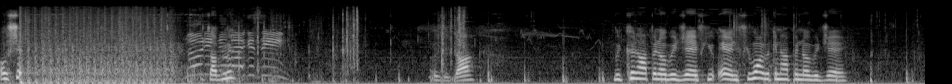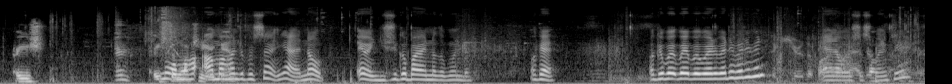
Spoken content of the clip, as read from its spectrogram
Oh shit. Stop me. magazine. Where's the doc? We could hop in OBJ if you, Aaron. If you want, we can hop in OBJ. Are you sure? Are you No, still I'm, watching a, I'm 100%. Yeah, no. Aaron, you should go by another window. Okay. Okay, wait, wait, wait, wait, ready, ready, ready? And I was just biohazard waiting for you.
